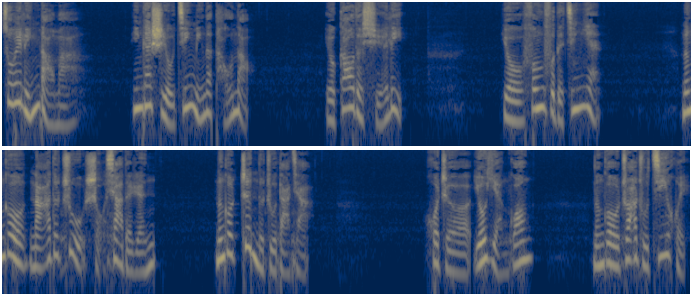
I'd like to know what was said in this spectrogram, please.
作为领导嘛，应该是有精明的头脑，有高的学历，有丰富的经验。能够拿得住手下的人，能够镇得住大家，或者有眼光，能够抓住机会，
